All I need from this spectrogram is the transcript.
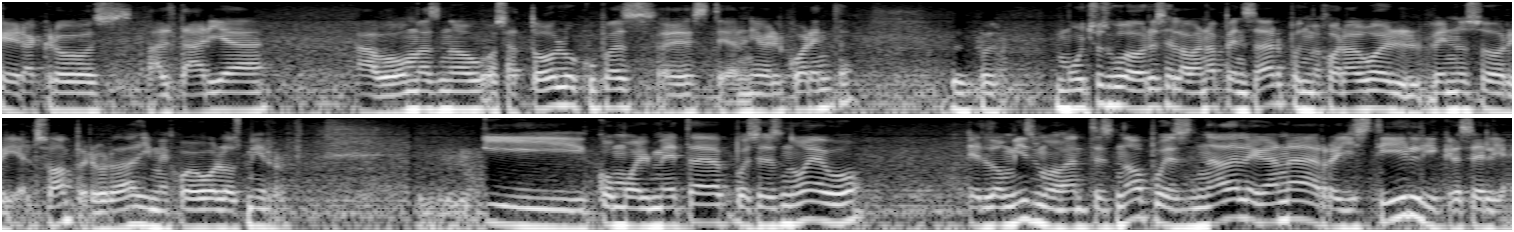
Heracross, Altaria, Abomasnow. O sea, todo lo ocupas este, al nivel 40. Pues, pues, muchos jugadores se la van a pensar, pues mejor hago el Venusaur y el Swampert, ¿verdad? Y me juego los Mirror. Y como el meta pues es nuevo, es lo mismo. Antes no, pues nada le gana a Registeel y Cresselia.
